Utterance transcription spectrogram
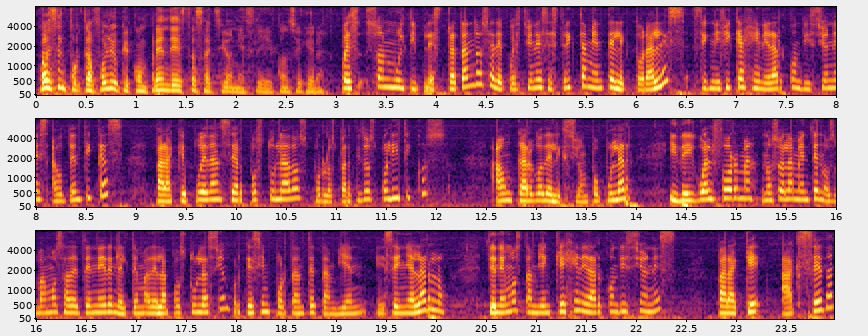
¿Cuál es el portafolio que comprende estas acciones, eh, consejera? Pues son múltiples. Tratándose de cuestiones estrictamente electorales, significa generar condiciones auténticas para que puedan ser postulados por los partidos políticos a un cargo de elección popular. Y de igual forma, no solamente nos vamos a detener en el tema de la postulación, porque es importante también eh, señalarlo. Tenemos también que generar condiciones para que accedan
